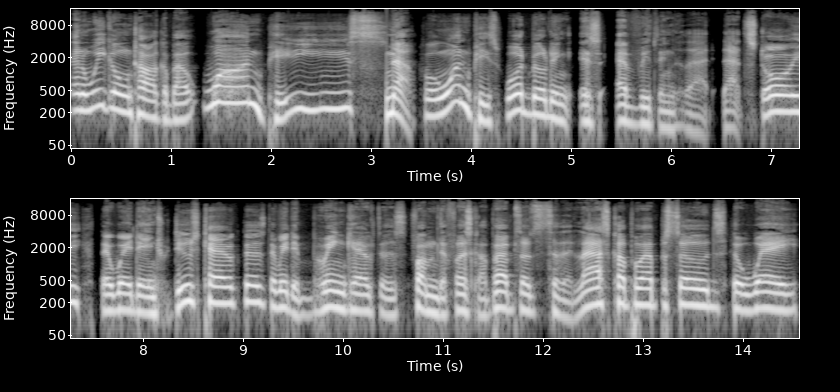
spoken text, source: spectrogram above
and we gonna talk about One Piece. Now, for One Piece, world building is everything to that. That story, the way they introduce characters, the way they bring characters from the first couple episodes to the last couple episodes, the way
